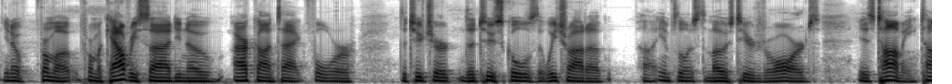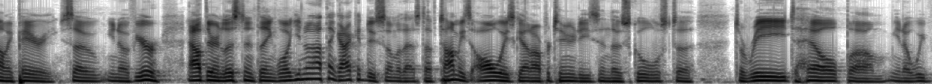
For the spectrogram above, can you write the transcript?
You know, from a from a Calvary side, you know, our contact for the two church, the two schools that we try to uh, influence the most here at Gerards is Tommy, Tommy Perry. So, you know, if you're out there and listening think, well, you know, I think I could do some of that stuff. Tommy's always got opportunities in those schools to to read, to help. Um, you know, we've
